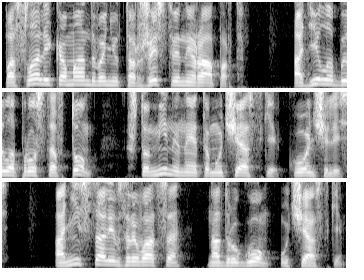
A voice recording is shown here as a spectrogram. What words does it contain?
послали командованию торжественный рапорт. А дело было просто в том, что мины на этом участке кончились. Они стали взрываться на другом участке.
